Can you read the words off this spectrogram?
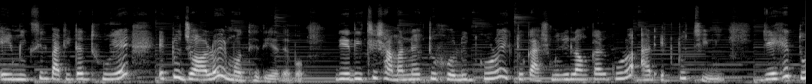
এই মিক্সির বাটিটা ধুয়ে একটু জলও এর মধ্যে দিয়ে দেবো। দিয়ে দিচ্ছি সামান্য একটু হলুদ গুঁড়ো, একটু কাশ্মীরি লঙ্কার গুঁড়ো আর একটু চিনি। যেহেতু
